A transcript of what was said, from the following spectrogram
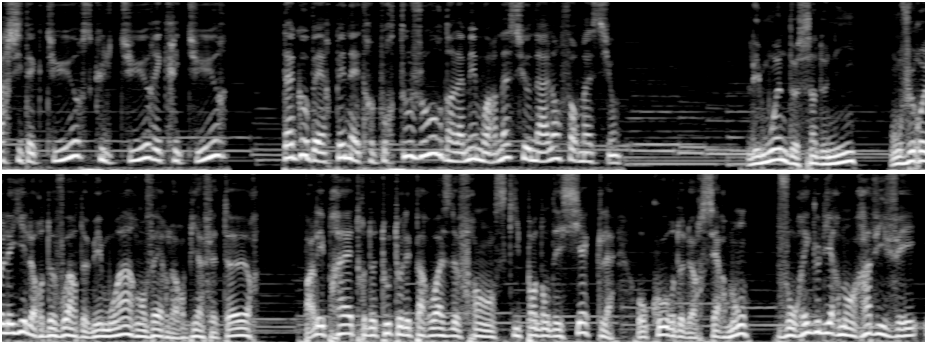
Architecture, sculpture, écriture, Dagobert pénètre pour toujours dans la mémoire nationale en formation. Les moines de Saint-Denis ont vu relayer leur devoir de mémoire envers leurs bienfaiteurs par les prêtres de toutes les paroisses de France qui, pendant des siècles, au cours de leurs sermons, vont régulièrement raviver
